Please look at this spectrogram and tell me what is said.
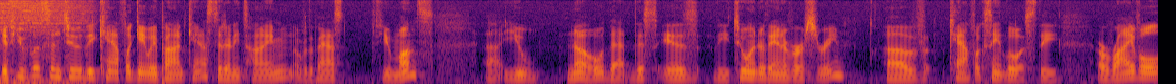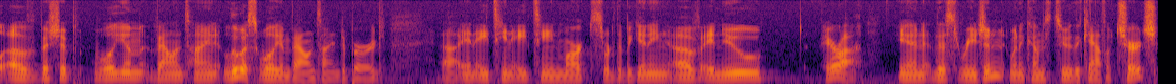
If you've listened to the Catholic Gateway podcast at any time over the past few months, uh, you know that this is the 200th anniversary of Catholic St. Louis, the arrival of Bishop William Valentine, Louis William Valentine Dubourg uh, in 1818 marked sort of the beginning of a new era in this region when it comes to the Catholic Church.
